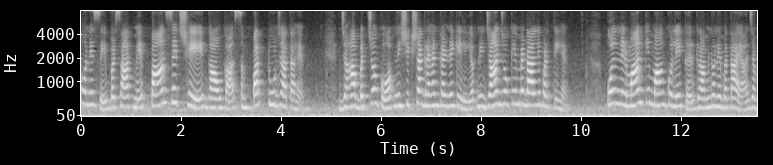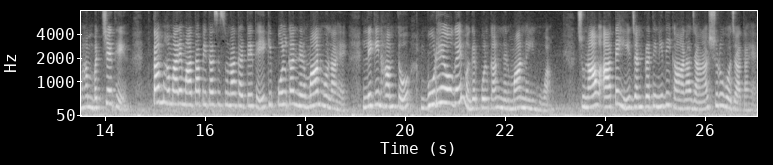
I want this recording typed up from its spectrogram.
होने से बरसात में पाँच से छः गाँव का संपर्क टूट जाता है, जहाँ बच्चों को अपनी शिक्षा ग्रहण करने के लिए अपनी जान जोखिम में डालनी पड़ती है। पुल निर्माण की मांग को लेकर ग्रामीणों ने बताया, जब हम बच्चे थे, तब हमारे माता पिता से सुना करते थे कि पुल का निर्माण होना है। लेकिन हम तो बूढ़े हो गए, मगर पुल का निर्माण नहीं हुआ। चुनाव आते ही जनप्रतिनिधि का आना जाना शुरू हो जाता है।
